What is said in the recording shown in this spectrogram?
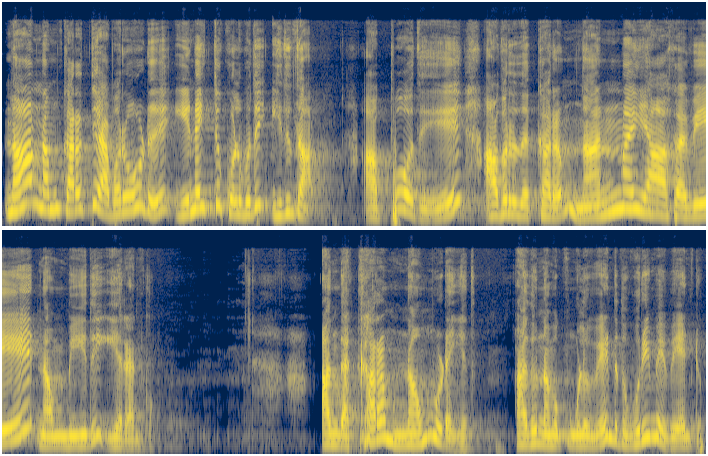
நாம் நம் கரத்தை அவரோடு இணைத்து கொள்வது இதுதான். அப்போது அவரது கரம் நன்மையாகவே நம் மீது இறங்கும். அந்த கரம் நம்முடையது. அது நமக்கு உங்களுக்கு வேண்டது உரிமை வேண்டும்.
